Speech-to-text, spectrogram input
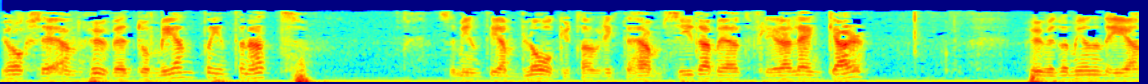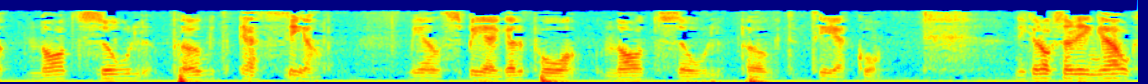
Vi har också en huvuddomän på internet som inte är en blogg utan en riktig hemsida med flera länkar. Huvuddomänen är natsol.se med en spegel på natsol.tk. Ni kan också ringa och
